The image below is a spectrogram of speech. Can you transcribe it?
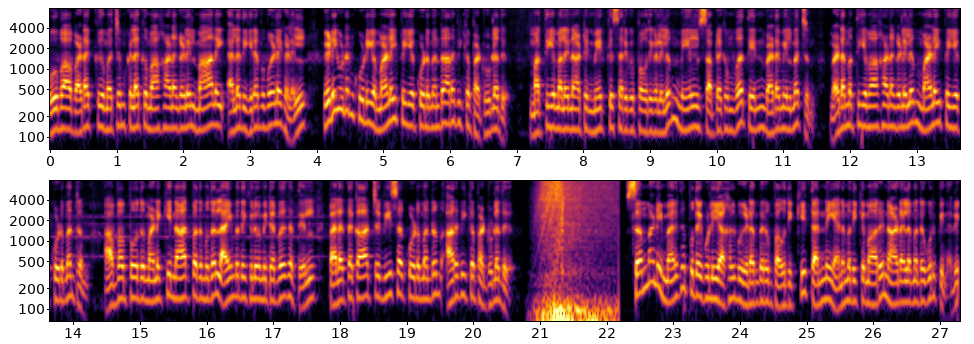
ஊவா வடக்கு மற்றும் கிழக்கு மாகாணங்களில் மாலை அல்லது இரவு வேளைகளில் இடியுடன் கூடிய மழை பெய்யக்கூடும் என்று அறிவிக்கப்பட்டுள்ளது. மத்திய மலைநாட்டின் மேற்கு சரிவு பகுதிகளிலும் மேல் சப்ரகமுவ தென் வடமேல் மற்றும் வடமத்திய மாகாணங்களிலும் மழை பெய்யக்கூடும் என்றும் அவ்வப்போது மணிக்கு நாற்பது முதல் ஐம்பது கிலோமீட்டர் வேகத்தில் பலத்த காற்று வீசக்கூடும் என்றும் அறிவிக்கப்பட்டுள்ளது. செம்மணி மனித புதைகுழி அகழ்வு இடம்பெறும் பகுதிக்கு தன்னை அனுமதிக்குமாறு நாடாளுமன்ற உறுப்பினர்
